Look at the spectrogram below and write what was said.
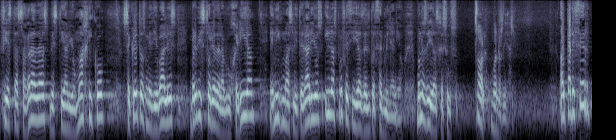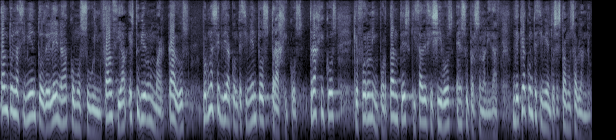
Fiestas Sagradas, Bestiario Mágico, Secretos Medievales, Breve Historia de la Brujería, Enigmas Literarios y las Profecías del Tercer Milenio. Buenos días, Jesús. Hola, buenos días. Al parecer, tanto el nacimiento de Elena como su infancia estuvieron marcados por una serie de acontecimientos trágicos, trágicos que fueron importantes, quizá decisivos, en su personalidad. ¿De qué acontecimientos estamos hablando?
